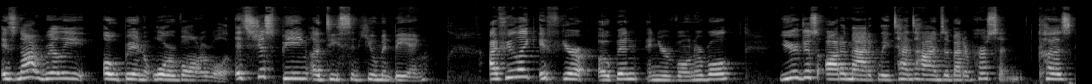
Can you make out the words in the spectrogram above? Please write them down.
is not really open or vulnerable, it's just being a decent human being. I feel like if you're open and you're vulnerable, you're just automatically 10 times a better person because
